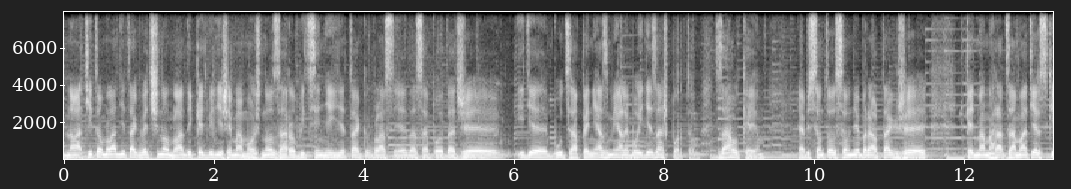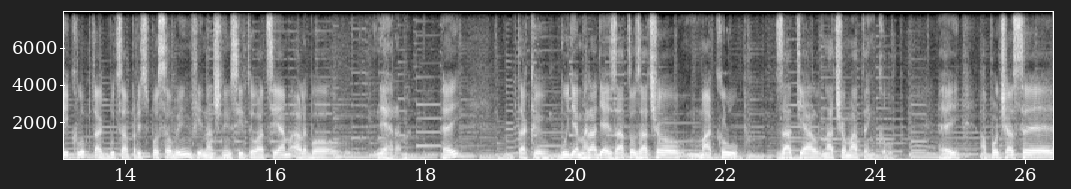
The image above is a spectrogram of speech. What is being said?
No a títo mladí, tak väčšinou mladí, keď vidí, že má možnosť zarobiť si niekde, tak vlastne dá sa povedať, že ide buď za peniazmi, alebo ide za športom, za hokejom. Ja by som to som nebral tak, že keď mám hrať za materský klub, tak buď sa prispôsobím finančným situáciám, alebo nehram. Hej? tak budem hrať aj za to, za čo má klub. Zatiaľ, na čo má ten klub. Hej? A počase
